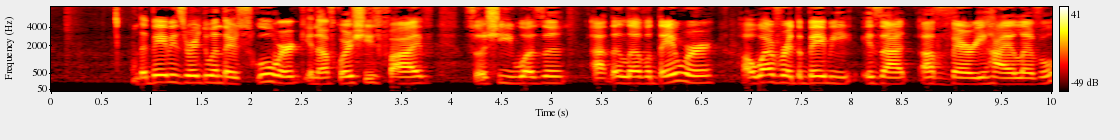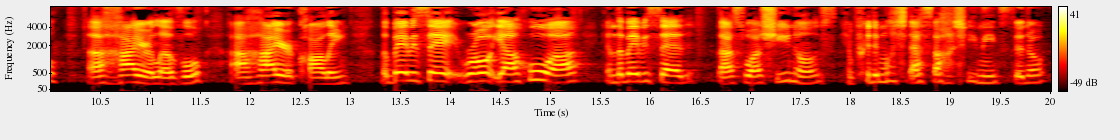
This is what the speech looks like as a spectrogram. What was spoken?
the babies were doing their schoolwork and of course she's five so she wasn't at the level they were. However, the baby is at a very high level, a higher level, a higher calling. The baby said, wrote Yahuwah, and the baby said, that's what she knows. And pretty much that's all she needs to know.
